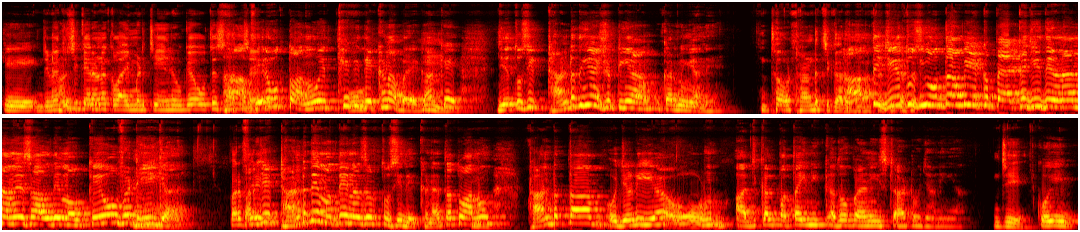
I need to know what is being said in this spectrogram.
ਕਿ ਜਿਵੇਂ ਤੁਸੀਂ ਕਹਿ ਰਹੇ ਹੋ ਨਾ ਕਲਾਈਮੇਟ ਚੇਂਜ ਹੋ ਗਿਆ ਉਹ ਤੇ ਹਾਂ ਸੱਚ ਹੈ ਫਿਰ ਉਹ ਤੁਹਾਨੂੰ ਇੱਥੇ ਵੀ ਦੇਖਣਾ ਪਏਗਾ ਕਿ ਜੇ ਤੁਸੀਂ ਠੰਡ ਦੀਆਂ ਛੁੱਟੀਆਂ ਕਰਨੀਆਂ ਨੇ ਤਾਂ ਉਹ ਠੰਡ ਚ ਕਰੋ ਹਾਂ ਤੇ ਜੇ ਤੁਸੀਂ ਉਦਾਂ ਵੀ ਇੱਕ ਪੈਕੇਜ ਹੀ ਦੇਣਾ ਨਵੇਂ ਸਾਲ ਦੇ ਮੌਕੇ ਉਹ ਫਿਰ ਠੀਕ ਹੈ। ਪਰ ਪਰ ਜੇ ਠੰਡ ਦੇ ਮੱਦੇ ਨਜ਼ਰ ਤੁਸੀਂ ਦੇਖਣਾ ਤਾਂ ਤੁਹਾਨੂੰ ਠੰਡ ਤਾਂ ਉਹ ਜਿਹੜੀ ਆ ਉਹ ਹੁਣ ਅੱਜ ਕੱਲ ਪਤਾ ਹੀ ਨਹੀਂ ਕਦੋਂ ਪੈਣੀ ਸਟਾਰਟ ਹੋ ਜਾਣੀ ਆ। ਜੀ। ਕੋਈ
